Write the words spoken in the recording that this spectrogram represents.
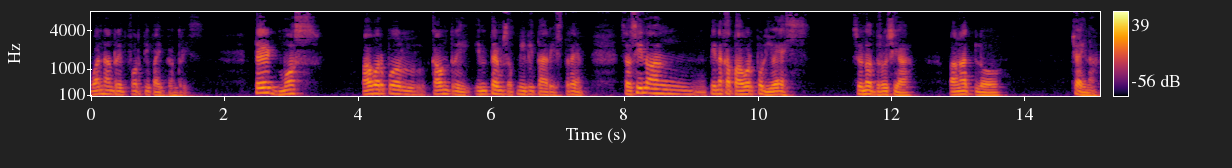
145 countries. Third most powerful country in terms of military strength. So, sino ang pinaka-powerful? US. Sunod, Russia. Pangatlo, China.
